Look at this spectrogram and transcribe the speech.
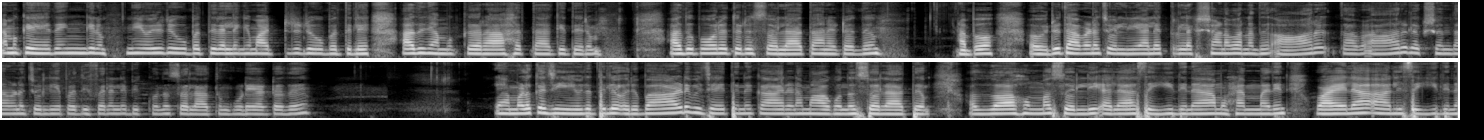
നമുക്ക് ഏതെങ്കിലും നീ ഒരു രൂപത്തിൽ അല്ലെങ്കിൽ മറ്റൊരു രൂപത്തിൽ അത് നമുക്ക് റാഹത്താക്കി തരും. അതുപോലത്തെ ഒരു സ്വലാത്താണ് കേട്ടോ അത് അപ്പോൾ ഒരു തവണ ചൊല്ലിയാൽ എത്ര ലക്ഷമാണ് പറഞ്ഞത്? ആറ് തവ ആറ് ലക്ഷം തവണ ചൊല്ലിയ പ്രതിഫലം ലഭിക്കുന്ന സ്വലാത്തും കൂടെയാട്ടത്. നമ്മളൊക്കെ ജീവിതത്തിൽ ഒരുപാട് വിജയത്തിന് കാരണമാകുന്ന സ്വലാത്ത്. അള്ളാഹുമ്മ സൊല്ലി അല സയ്യിദിന മുഹമ്മദിൻ വയല അലി സയ്യിദിന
